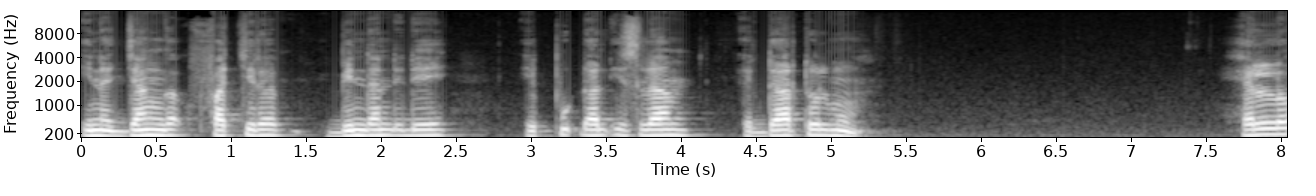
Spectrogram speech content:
ina janga faccira bindanɗe ɗe e puɗɗal islam e dartol mum. Hello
